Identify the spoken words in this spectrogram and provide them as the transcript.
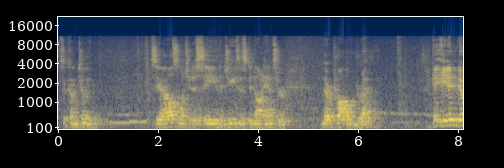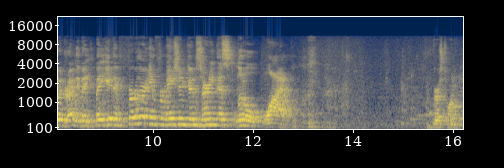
So come to him. See, I also want you to see that Jesus did not answer their problem directly. He, he didn't do it directly, but he, but he gave them further information concerning this little while. Verse 20.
